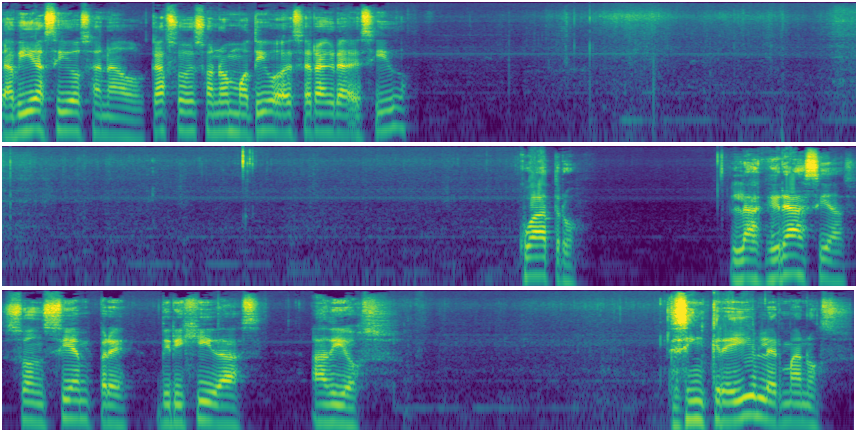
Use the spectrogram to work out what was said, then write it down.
había sido sanado. ¿Acaso eso no es motivo de ser agradecido? Cuatro, las gracias son siempre dirigidas a Dios. Es increíble, hermanos.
